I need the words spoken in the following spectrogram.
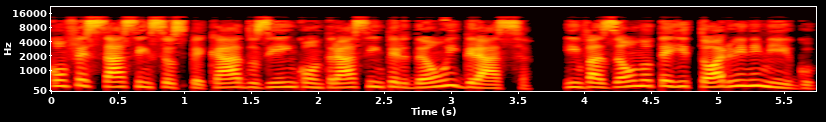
confessassem seus pecados e encontrassem perdão e graça. Invasão no território inimigo.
